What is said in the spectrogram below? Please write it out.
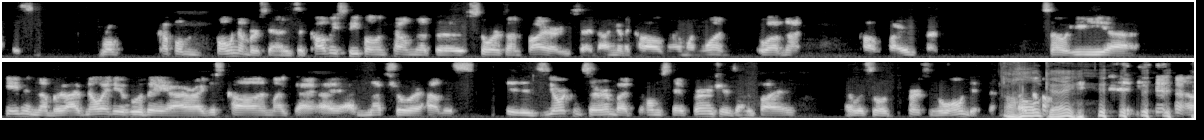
office. Wrote a couple phone numbers down. He said, call these people and tell them that the store's on fire. He said, I'm going to call 911. Well, I'm not call the fire department. So he uh, gave me the number. I have no idea who they are. I just call and like I, I, I'm not sure how this is your concern, but Homestead Furniture is on fire. I was the person who owned it. oh, okay, you know,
